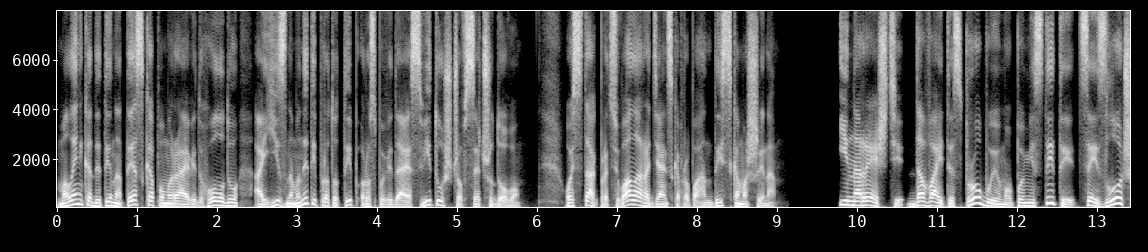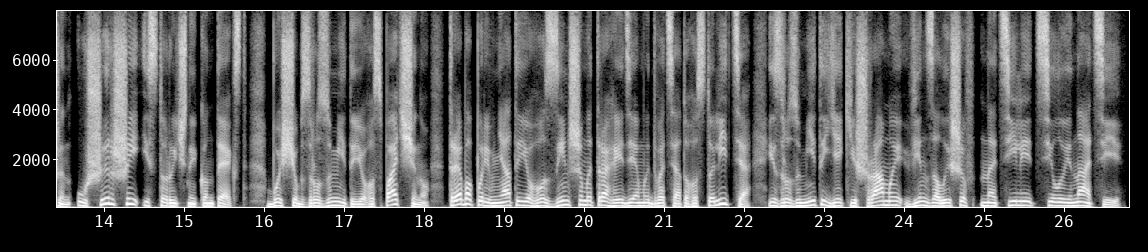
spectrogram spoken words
Маленька дитина Теска помирає від голоду, а її знаменитий прототип розповідає світу, що все чудово. Ось так працювала радянська пропагандистська машина. І нарешті давайте спробуємо помістити цей злочин у ширший історичний контекст, бо щоб зрозуміти його спадщину, треба порівняти його з іншими трагедіями ХХ століття і зрозуміти, які шрами він залишив на цілі цілої нації.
